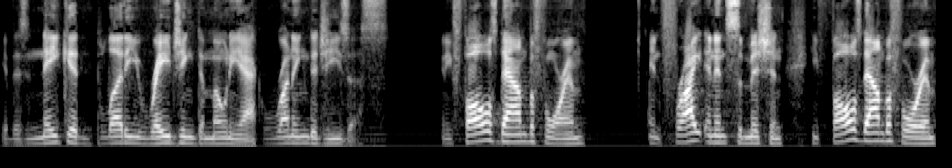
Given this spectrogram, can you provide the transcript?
You have this naked, bloody, raging demoniac running to Jesus. And he falls down before him in fright and in submission. He falls down before him,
